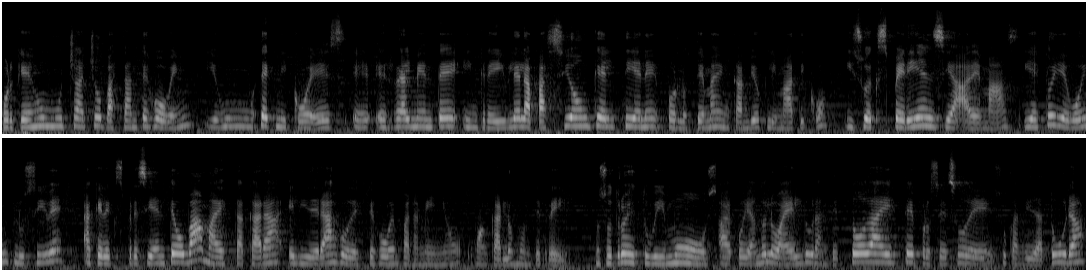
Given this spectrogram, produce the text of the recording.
porque es un muchacho bastante joven y es un técnico, es, es, realmente increíble la pasión que él tiene por los temas en cambio climático y su experiencia además, y esto llevó inclusive a que el expresidente Obama destacara el liderazgo de este joven panameño, Juan Carlos Monterrey. Nosotros estuvimos apoyándolo a él durante todo este proceso de su candidatura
